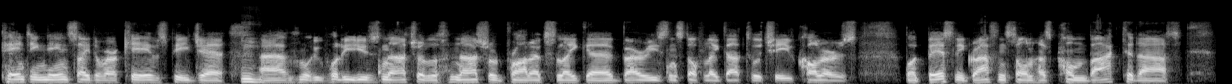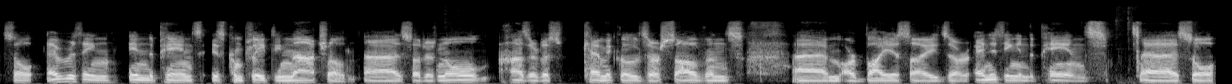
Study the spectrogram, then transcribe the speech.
painting the inside of our caves, PJ. Mm-hmm. Um, we would have used natural natural products like uh, berries and stuff like that to achieve colours. But basically, Graphenstone has come back to that. So everything in the paints is completely natural. Uh, so there's no hazardous chemicals or solvents um, or biocides or anything in the paints. Uh, so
